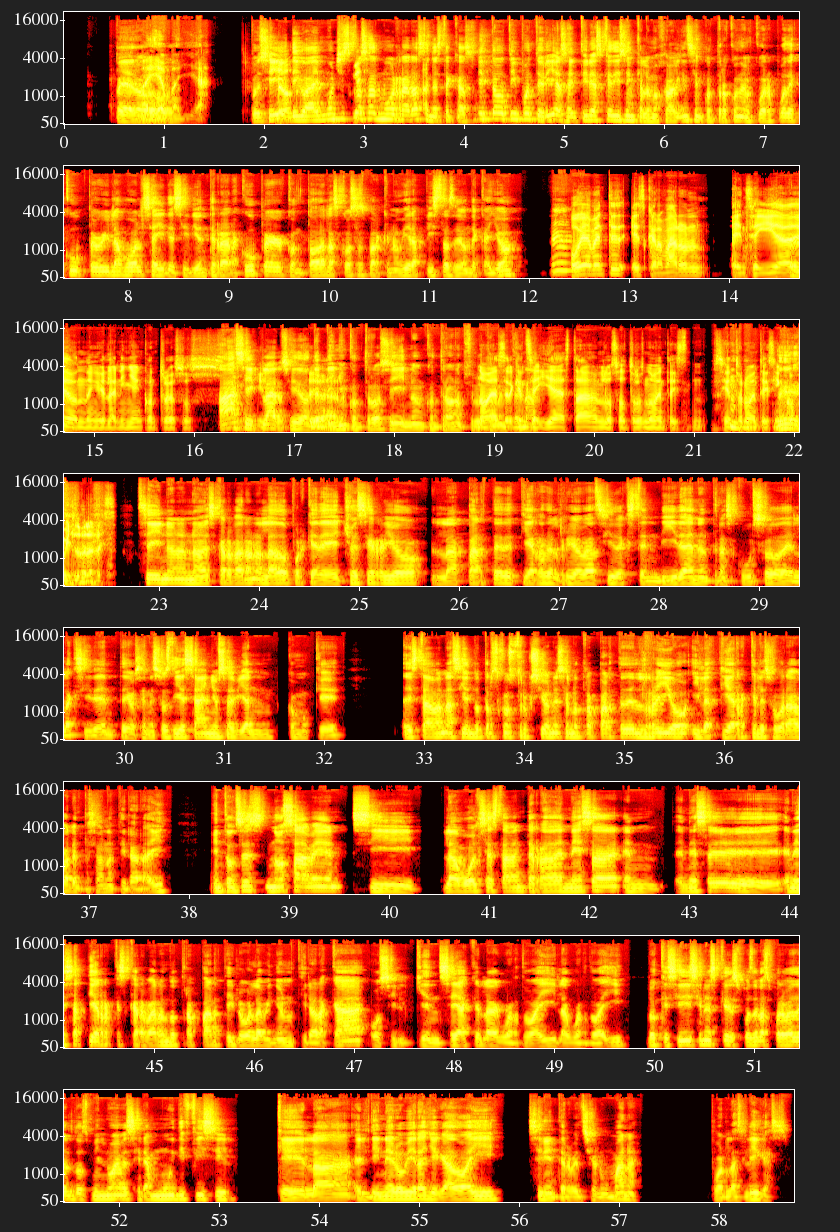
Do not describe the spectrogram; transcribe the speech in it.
Pero. Vaya, vaya. Pues sí, digo, hay muchas cosas muy raras en este caso. Hay todo tipo de teorías. Hay teorías que dicen que a lo mejor alguien se encontró con el cuerpo de Cooper y la bolsa y decidió enterrar a Cooper con todas las cosas para que no hubiera pistas de dónde cayó. Obviamente escarbaron enseguida de donde la niña encontró esos. Ah, sí, claro, sí, donde el niño encontró, sí, no encontraron absolutamente No voy a ser que enseguida estaban los otros 90, 195 mil dólares. Sí, no, no, no, escarbaron al lado porque de hecho ese río, la parte de tierra del río había sido extendida en el transcurso del accidente. O sea, en esos 10 años habían como que estaban haciendo otras construcciones en otra parte del río y la tierra que les sobraba la empezaron a tirar ahí. Entonces no saben si la bolsa estaba enterrada en esa, en, ese, en esa tierra que escarbaron de otra parte y luego la vinieron a tirar acá, o si quien sea que la guardó ahí, la guardó ahí. Lo que sí dicen es que después de las pruebas del 2009 sería muy difícil que la, el dinero hubiera llegado ahí sin intervención humana por las ligas.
